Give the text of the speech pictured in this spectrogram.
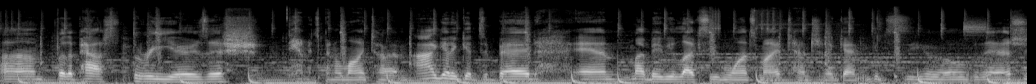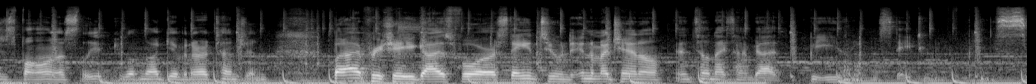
um, for the past three years ish. Damn, it's been a long time. I gotta get to bed, and my baby Lexi wants my attention again. You can see her over there. She's falling asleep because I'm not giving her attention. But I appreciate you guys for staying tuned into my channel. And until next time, guys, be easy and stay tuned. Peace.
